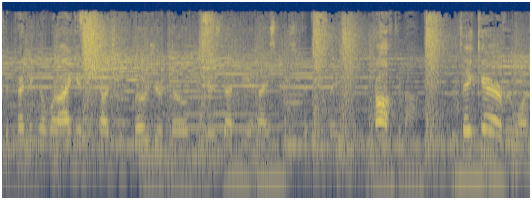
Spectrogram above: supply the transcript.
depending on when I get in touch with Mojo Tone, because that'd be a nice piece of information to talk about. Take care, everyone.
